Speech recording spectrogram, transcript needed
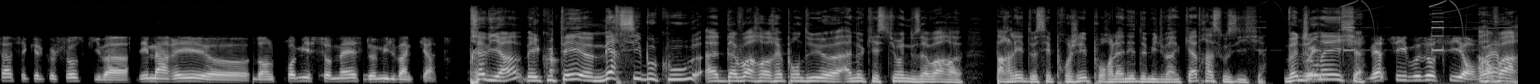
Ça, c'est quelque chose qui va démarrer euh, dans le premier semestre 2024. Très bien. Écoutez, euh, merci beaucoup euh, d'avoir répondu à nos questions et de nous avoir parlé de ces projets pour l'année 2024 à Souzy. Bonne journée. Merci, vous aussi. Au revoir. Au revoir.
